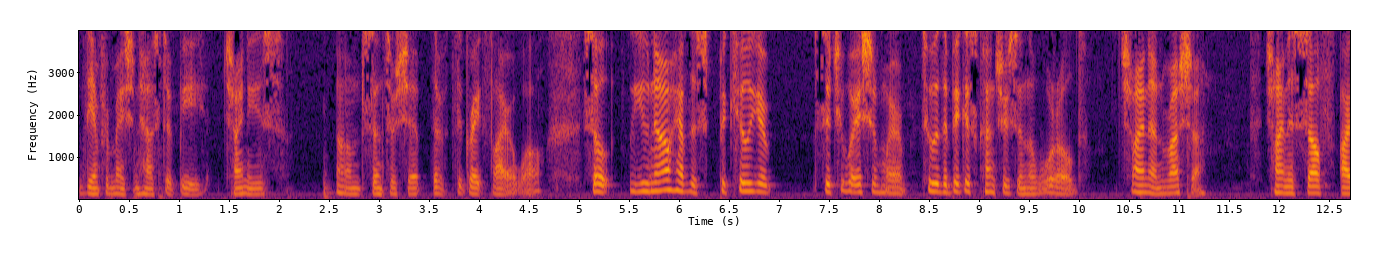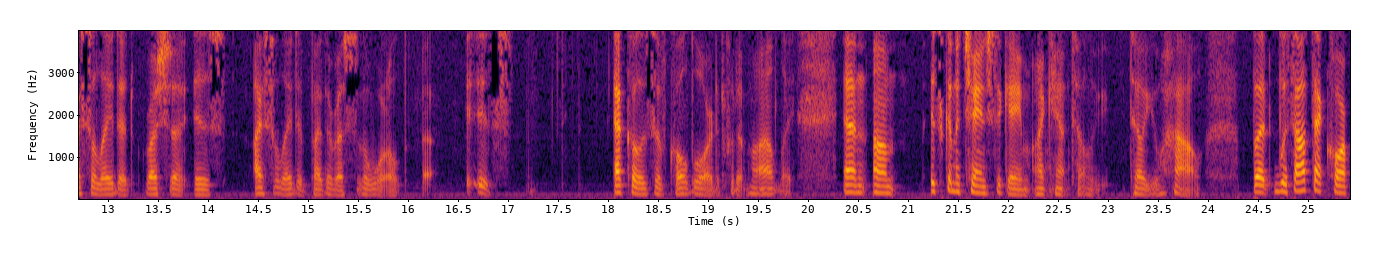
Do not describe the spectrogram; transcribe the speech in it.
The information has to be Chinese um, censorship, the, the Great Firewall. So you now have this peculiar situation where two of the biggest countries in the world, China and Russia, China's self isolated, Russia is isolated by the rest of the world. Uh, it's echoes of Cold War, to put it mildly. And um, it's going to change the game. I can't tell you, tell you how. But without that co-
